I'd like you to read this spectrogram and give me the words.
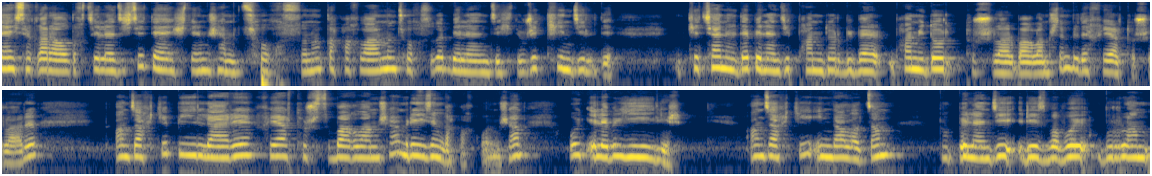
nəysə qaraldıqca elədikcə dəyişdirmişəm çoxsunu. Qapaqlarımın çoxusu da beləncikdir. Uje ikinci ildir. Keçən ildə beləncik pomidor, biber, pomidor turşuları bağlamışdım, bir də xiyar turşuları. Ancaq ki, bir illəri xiyar turşusu bağlamışam, rezin qapaq qoymuşam. O elə bil yeyilir. Ancaq ki, indi alacam bu belənci rezbaboy burulan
